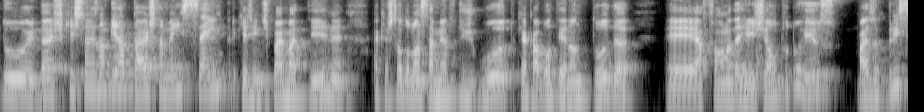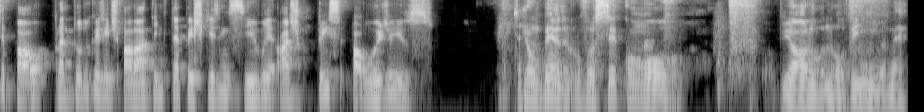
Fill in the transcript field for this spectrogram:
do, das questões ambientais também, sempre que a gente vai bater, né? A questão do lançamento de esgoto, que acabou alterando toda é, a fauna da região, tudo isso. Mas o principal, para tudo que a gente falar, tem que ter pesquisa em cima, e eu acho que o principal hoje é isso. João Pedro, você como biólogo novinho, né?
